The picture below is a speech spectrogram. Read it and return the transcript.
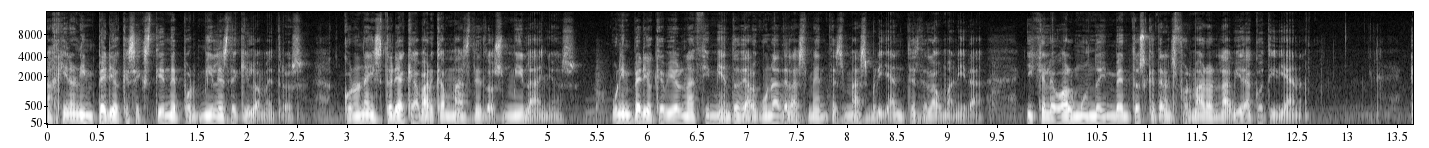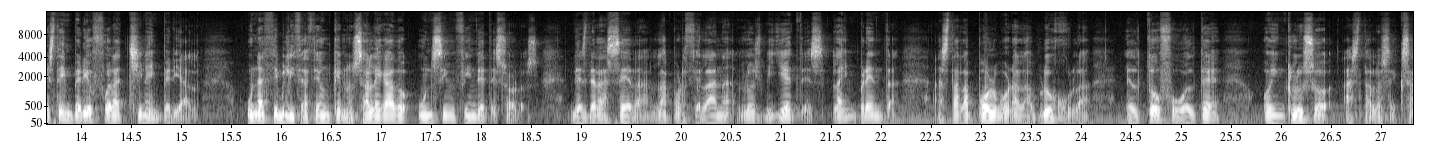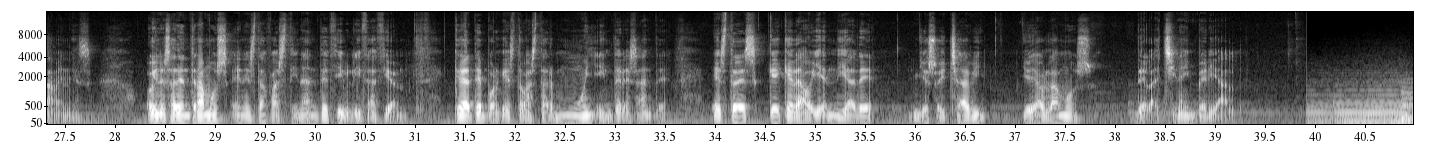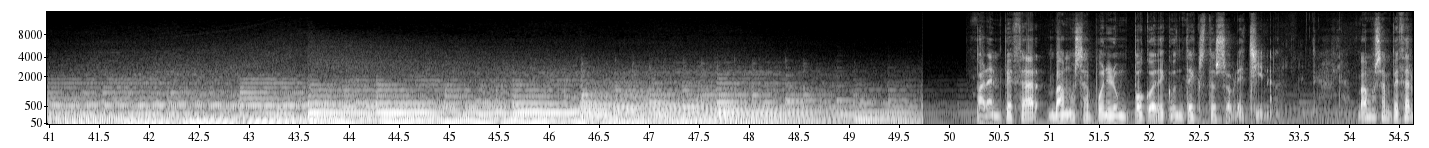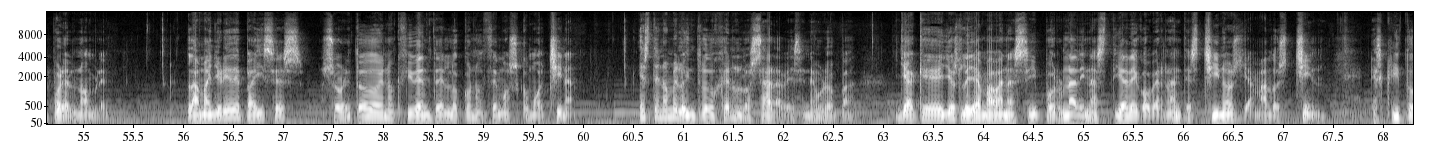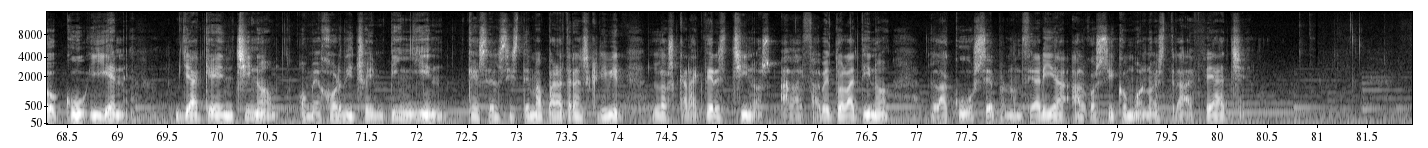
Imagina un imperio que se extiende por miles de kilómetros, con una historia que abarca más de 2000 años. Un imperio que vio el nacimiento de alguna de las mentes más brillantes de la humanidad y que legó al mundo inventos que transformaron la vida cotidiana. Este imperio fue la China imperial, una civilización que nos ha legado un sinfín de tesoros, desde la seda, la porcelana, los billetes, la imprenta, hasta la pólvora, la brújula, el tofu o el té, o incluso hasta los exámenes. Hoy nos adentramos en esta fascinante civilización. Quédate porque esto va a estar muy interesante. Esto es ¿Qué queda hoy en día de? Yo soy Xavi y hoy hablamos de la China imperial. Para empezar, vamos a poner un poco de contexto sobre China. Vamos a empezar por el nombre. La mayoría de países, sobre todo en Occidente, lo conocemos como China. Este nombre lo introdujeron los árabes en Europa, ya que ellos le llamaban así por una dinastía de gobernantes chinos llamados Qin, escrito Q-I-N, ya que en chino, o mejor dicho en pinyin, que es el sistema para transcribir los caracteres chinos al alfabeto latino, la Q se pronunciaría algo así como nuestra CH.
